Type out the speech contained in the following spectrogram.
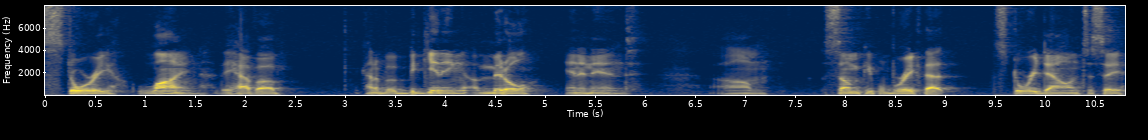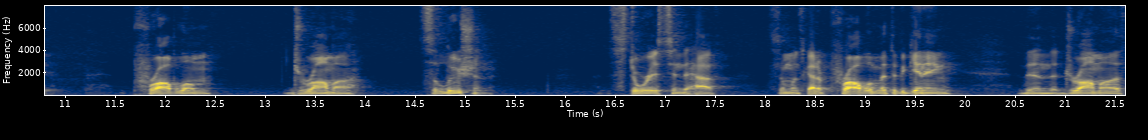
story line. They have a kind of a beginning, a middle, and an end. Um, some people break that story down to say problem, drama, solution. Stories tend to have someone's got a problem at the beginning, then the drama,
